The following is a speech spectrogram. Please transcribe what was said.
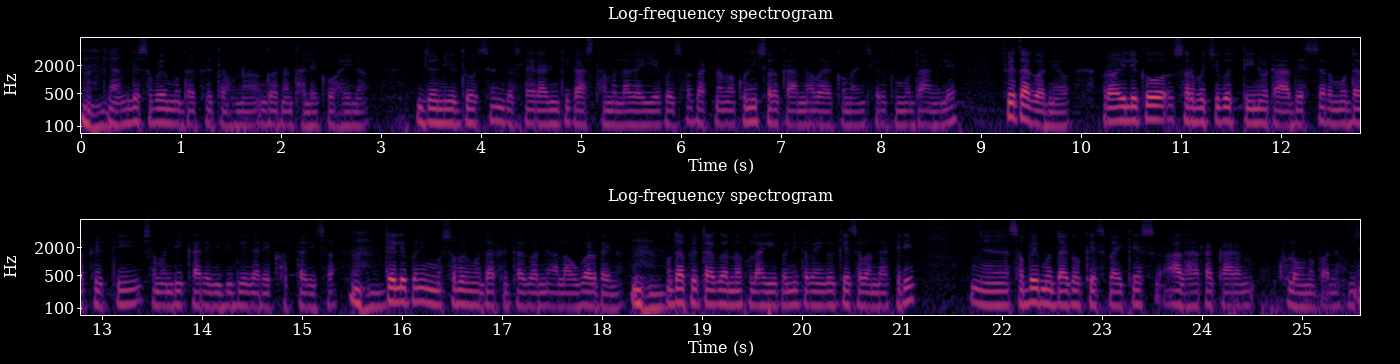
कि हामीले सबै मुद्दा फिर्ता हुन गर्न थालेको होइन। जो निर्दोष छन् जसलाई राजनीतिक आस्थामा लगाइएको छ घटनामा कुनै सरकार नभएको मान्छेहरूको मुद्दा हामीले फिर्ता गर्ने हो। र अहिलेको सर्वोच्चको तिनवटा आदेश छ र मुद्दा फिर्ती सम्बन्धी कार्यविधि दुई हजार एकहत्तरी छ। त्यसले पनि सबै मुद्दा फिर्ता गर्ने अलाउ गर्दैन। मुद्दा फिर्ता गर्नको लागि पनि तपाईँको के छ भन्दाखेरि सबै मुद्दाको केस बाई केस आधार र कारण खुलाउनु पर्ने हुन्छ।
